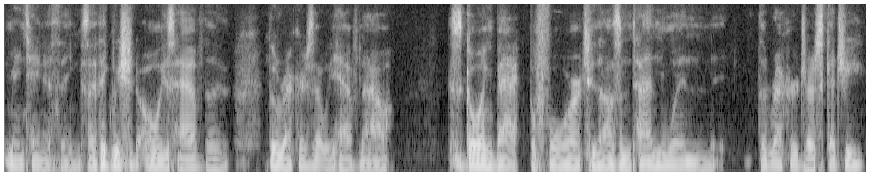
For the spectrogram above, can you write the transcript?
maintain a thing. Because I think we should always have the the records that we have now. Because going back before 2010, when the records are sketchy,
